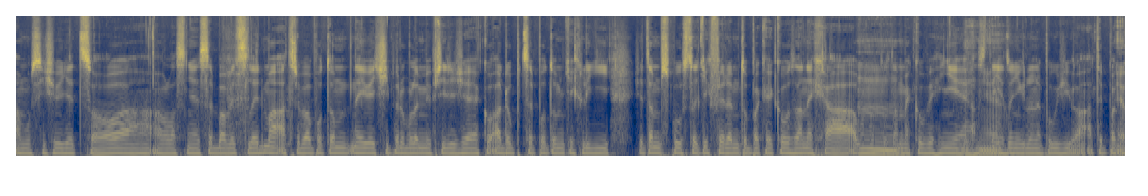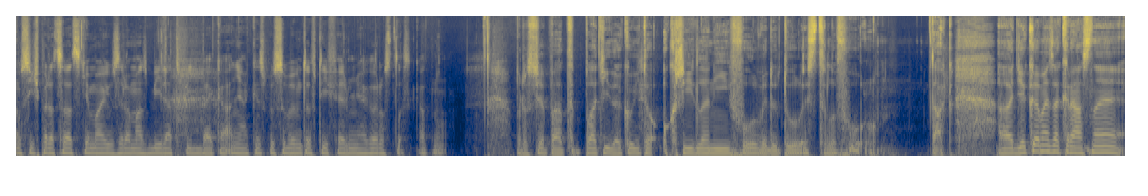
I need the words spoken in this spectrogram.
a musíš vědět co a, a vlastně se bavit s lidma a třeba potom největší problém mi přijde, že jako adopce potom těch lidí, že tam spousta těch firm to pak jako zanechá a ono Hmm. to tam jako vyhníje a stejně to nikdo nepoužívá a ty pak Jo. musíš pracovat s těma userama, sbírat feedback a nějakým způsobem to v té firmě jako roztleskat. No. Prostě plat, platí takový to okřídlený full with the tool is still full. Tak, děkujeme za krásné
